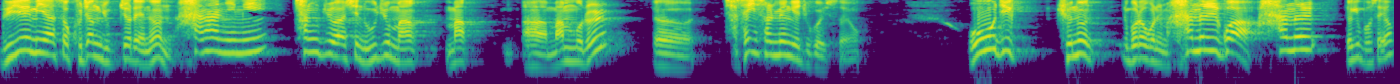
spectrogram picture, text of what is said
느에미아서 9장 6절에는 하나님이 창조하신 우주 마, 마, 아, 만물을 어, 자세히 설명해 주고 있어요. 오직 주는 뭐라고 하냐면 하늘과 하늘 여기 보세요.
